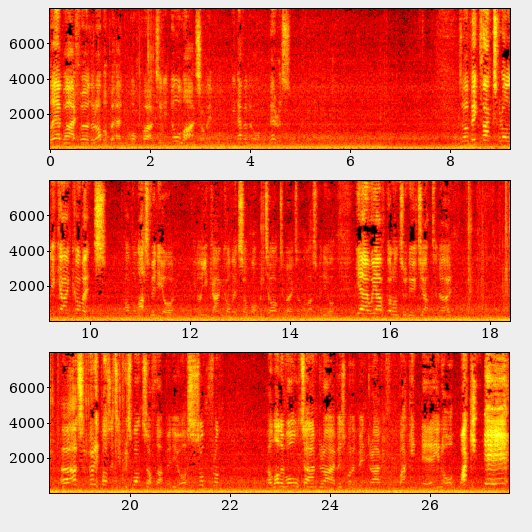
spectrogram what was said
Lay-by further on up ahead with one parks in it, no lights on it, but you never know. Mirrors. So a big thanks for all your kind comments on the last video you know your kind comments on what we talked about on the last video. Yeah, we have gone on to a new chapter now. Uh, had some very positive response off that video. Some from a lot of old-time drivers, what have been driving from back in day, you know, back in day,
